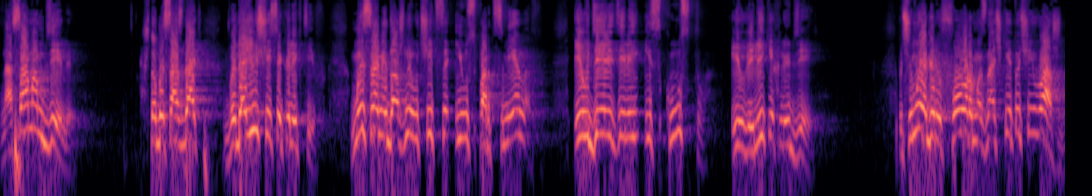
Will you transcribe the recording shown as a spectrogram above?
На самом деле, чтобы создать выдающийся коллектив, мы с вами должны учиться и у спортсменов, и у деятелей искусства, и у великих людей. Почему я говорю форма, значки, это очень важно.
